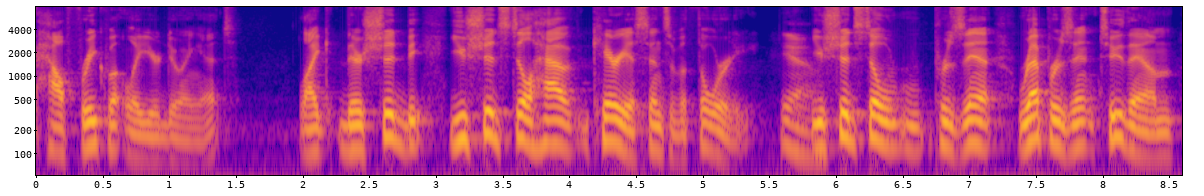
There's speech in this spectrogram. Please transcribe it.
how frequently you're doing it, like there should be, you should still have carry a sense of authority. Yeah. you should still present represent to them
